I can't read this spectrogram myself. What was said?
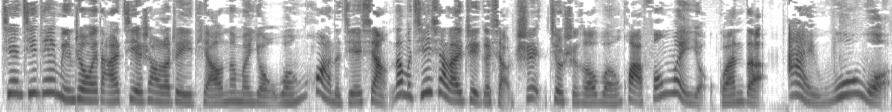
既然今天明正为大家介绍了这一条那么有文化的街巷，那么接下来这个小吃就是和文化风味有关的爱窝窝。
